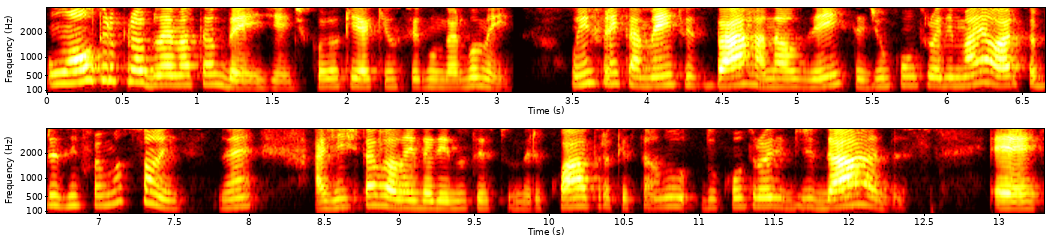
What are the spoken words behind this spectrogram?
um outro problema também, gente, coloquei aqui um segundo argumento. O enfrentamento esbarra na ausência de um controle maior sobre as informações, né? A gente estava lendo ali no texto número 4 a questão do, do controle de dados é,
